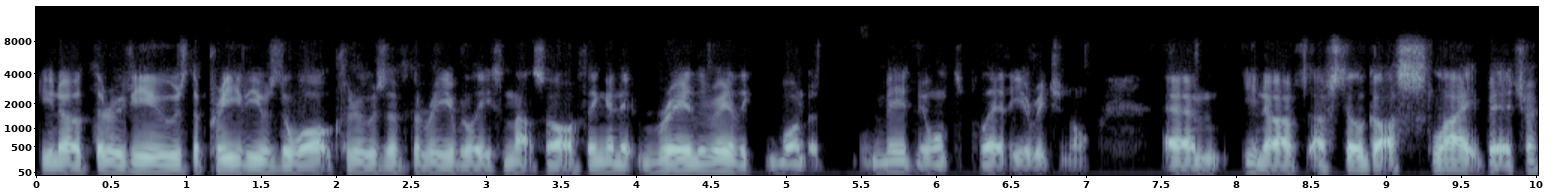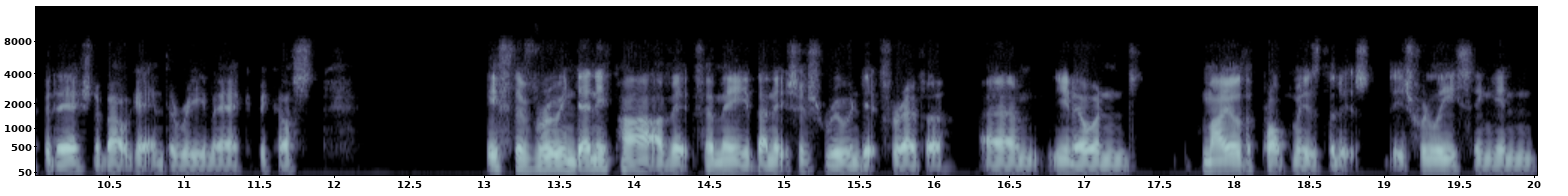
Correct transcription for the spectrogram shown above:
you know the reviews, the previews, the walkthroughs of the re-release and that sort of thing, and it really, really wanted made me want to play the original. Um, you know, I've I've still got a slight bit of trepidation about getting the remake because if they've ruined any part of it for me, then it's just ruined it forever. Um, you know, and my other problem is that it's it's releasing in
